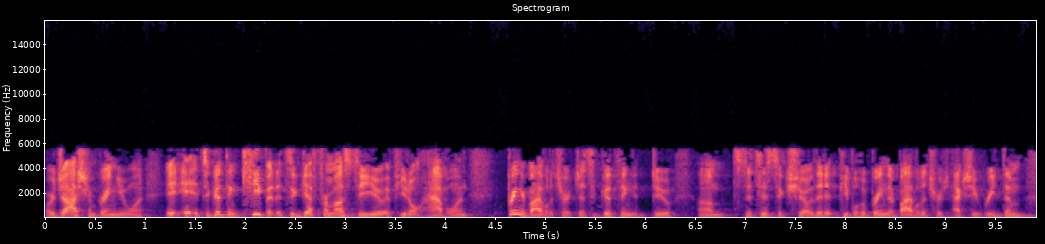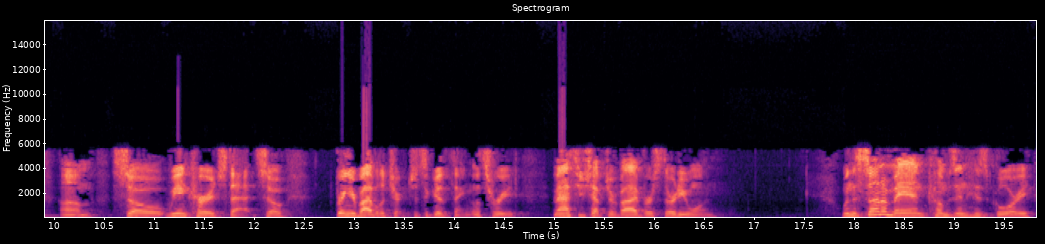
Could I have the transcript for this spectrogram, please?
Or Josh can bring you one. It, it's a good thing. Keep it. It's a gift from us to you if you don't have one bring your Bible to church. It's a good thing to do. Um, statistics show that it, people who bring their Bible to church actually read them. Um, so we encourage that. So bring your Bible to church. It's a good thing. Let's read. Matthew chapter 5 verse 31. When the Son of Man comes in his glory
